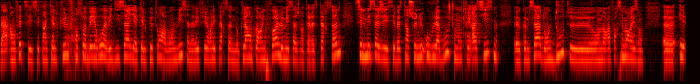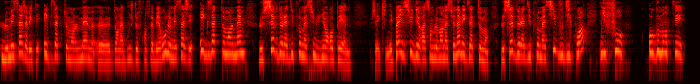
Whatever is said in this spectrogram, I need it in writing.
bah, en fait, c'est un calcul. François Bayrou avait dit ça il y a quelques temps avant lui, ça n'avait fait hurler personne. Donc là, encore une fois, le message n'intéresse personne. C'est le messager. Sébastien Chenu ouvre la bouche, tout le monde crie racisme. Euh, comme ça, dans le doute, euh, on aura forcément raison. Euh, et le message avait été exactement le même dans la bouche de François Bayrou. Le message est exactement le même. Le chef de la diplomatie de l'Union européenne qui n'est pas issu du Rassemblement national exactement. Le chef de la diplomatie vous dit quoi? Il faut augmenter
